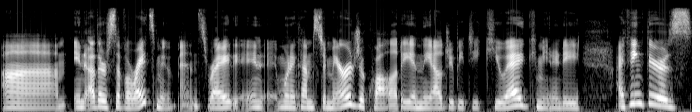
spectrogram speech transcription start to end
um, in other civil rights movements, right? In, when it comes to marriage equality in the LGBTQA community, I think there's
